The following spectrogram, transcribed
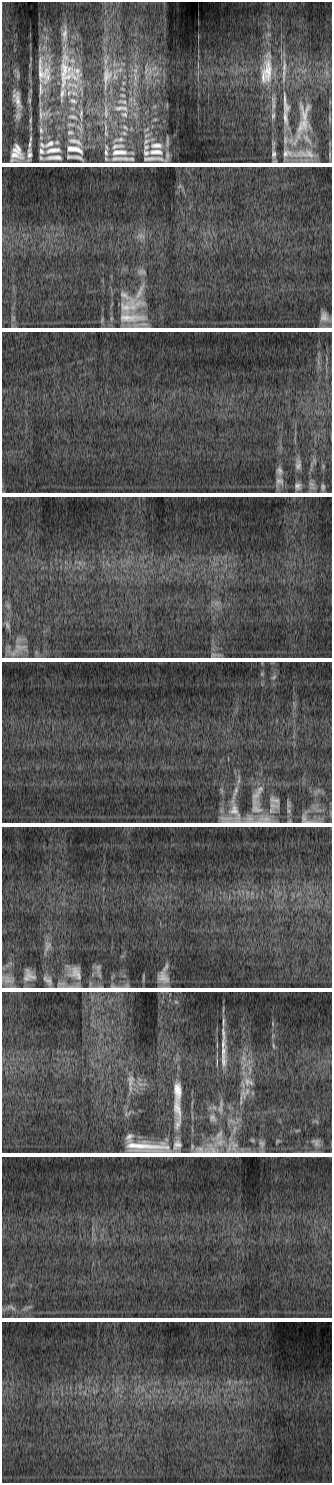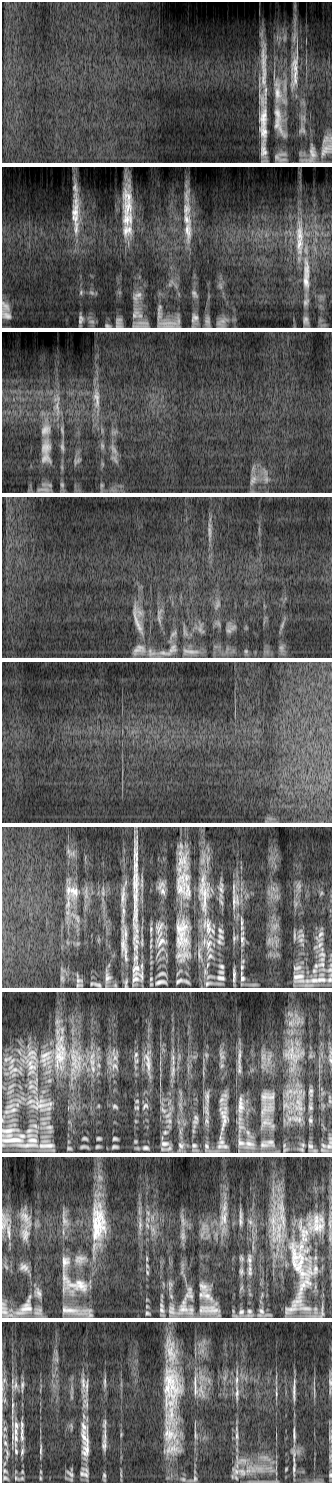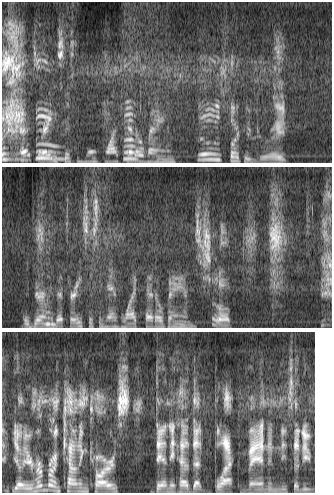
Whoa, what the hell was that? What the hell did I just run over? Something I ran over, flipped my flipped my car around. lol. Wow, third place is 10 miles behind me. Hmm. I'm like nine miles behind, or well, eight and a half miles behind fourth. Oh, that could have been a lot worse. Another ten miles ahead of that, yeah. God damn it, Sam! Oh wow. It's uh, this time for me. It's set with you. I said for with me, it said for it said you. Wow. Yeah, when you left earlier, Sander, it did the same thing. Hmm. Oh my god! Clean up on on whatever aisle that is. I just pushed a freaking white pedo van into those water barriers. Those fucking water barrels. They just went flying in the fucking air. It's hilarious. Wow. Jeremy. That's racist against white pedo vans. That was fucking great. Hey Jeremy, that's racist against white pedo vans. Shut up. Yo, you remember on Counting Cars, Danny had that black van and he said he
